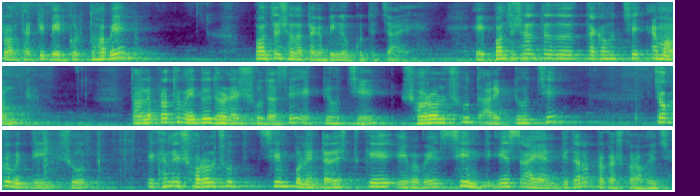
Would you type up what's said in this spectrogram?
পন্থাটি বের করতে হবে, পঞ্চাশ হাজার টাকা বিনিয়োগ করতে চায়। এই পঞ্চাশ হাজার টাকা হচ্ছে অ্যামাউন্ট তাহলে প্রথমে দুই ধরনের সুদ আছে, একটি হচ্ছে সরল সুদ আরেকটি হচ্ছে চক্রবৃদ্ধি সুদ। এখানে সরল সুদ সিম্পল ইন্টারেস্টকে এইভাবে সিন্ট এস টি দ্বারা প্রকাশ করা হয়েছে।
